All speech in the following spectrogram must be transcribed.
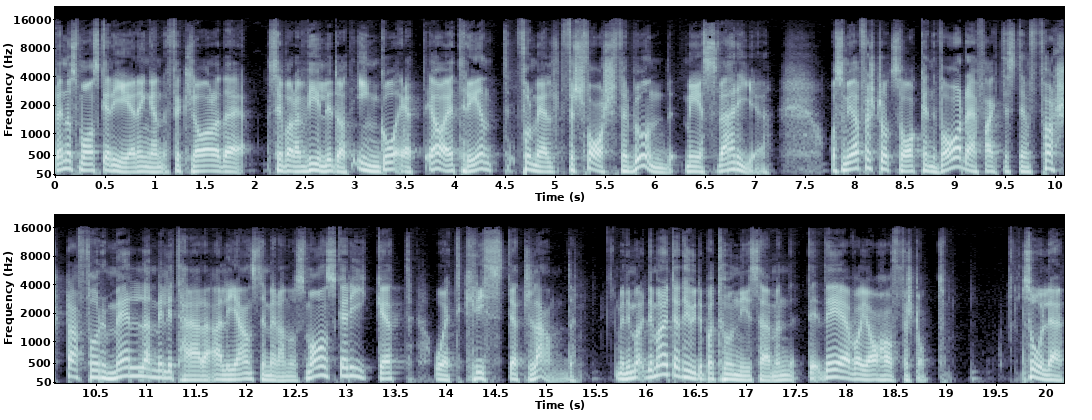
den osmanska regeringen förklarade sig vara villig att ingå ett, ja, ett rent formellt försvarsförbund med Sverige. Och som jag har förstått saken var det faktiskt den första formella militära alliansen mellan Osmanska riket och ett kristet land. Men det, det är möjligt att jag är ute på tunn is här, men det, det är vad jag har förstått. Så Olle,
